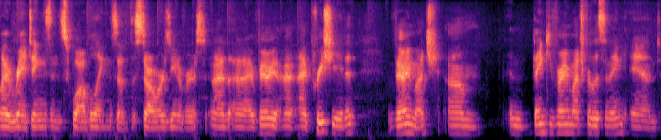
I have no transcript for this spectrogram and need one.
my rantings and squabblings of the Star Wars universe, and I, and I very I appreciate it very much. Um, and thank you very much for listening. And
